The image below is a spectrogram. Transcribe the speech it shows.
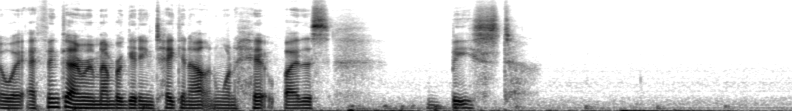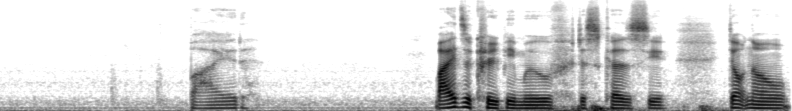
Oh wait, I think I remember getting taken out in one hit by this beast. Bide. Bide's a creepy move just because you don't know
